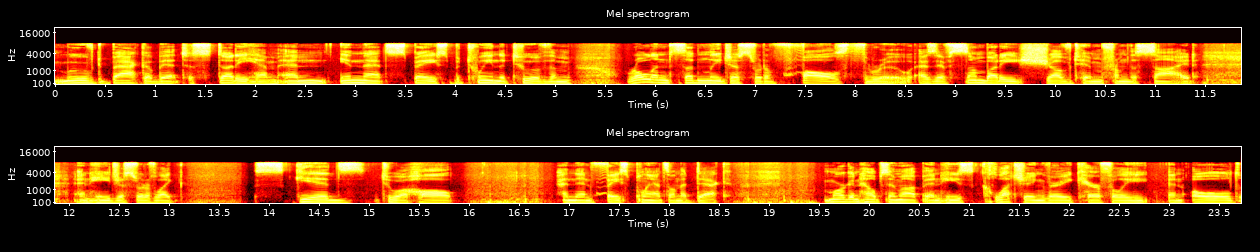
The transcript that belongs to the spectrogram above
moved back a bit to study him, and in that space between the two of them, Roland suddenly just sort of falls through as if somebody shoved him from the side, and he just sort of like skids to a halt and then face plants on the deck. Morgan helps him up, and he's clutching very carefully an old,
